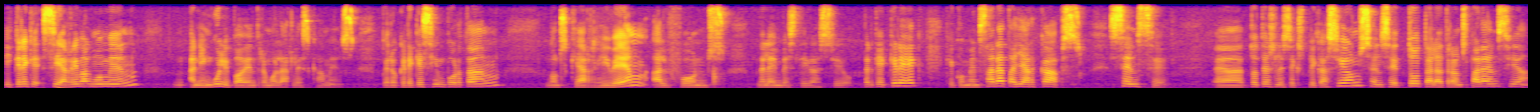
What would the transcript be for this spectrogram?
I crec que si arriba el moment, a ningú li poden tremolar les cames. Però crec que és important doncs, que arribem al fons de la investigació, perquè crec que començar a tallar caps sense eh, totes les explicacions, sense tota la transparència,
